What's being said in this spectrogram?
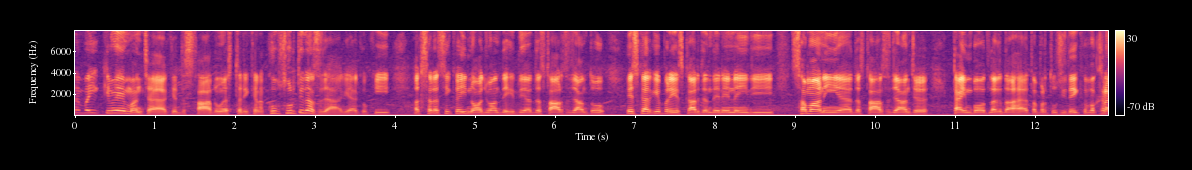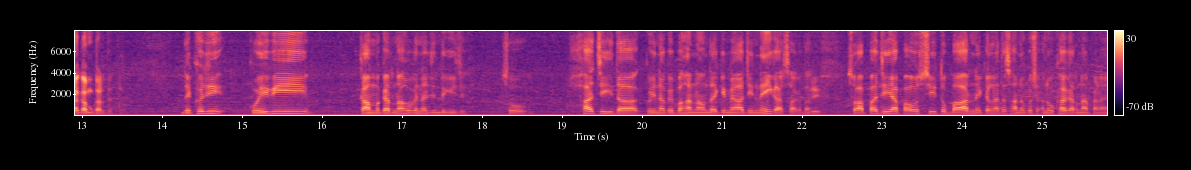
ਤਾਂ ਬਈ ਕਿਵੇਂ ਮਨ ਚ ਆਇਆ ਕਿ ਦਸਤਾਰ ਨੂੰ ਇਸ ਤਰੀਕੇ ਨਾਲ ਖੂਬਸੂਰਤੀ ਨਾਲ ਸਜਾਇਆ ਗਿਆ? ਕਿਉਂਕਿ ਅਕਸਰ ਅਸੀਂ ਕਈ ਨੌਜਵਾਨ ਦੇਖਦੇ ਆ ਦਸਤਾਰ ਸਜਾਉਣ ਤੋਂ ਇਸ ਕਰਕੇ ਪਰਹੇਜ਼ ਕਰ ਜਾਂਦੇ ਨੇ ਨਹੀਂ ਜੀ ਸਮਾਂ ਨਹੀਂ ਹੈ ਦਸਤਾਰ ਸਜਾਉਣ ਚ ਟਾਈਮ ਬਹੁਤ ਲੱਗਦਾ ਹੈ ਤਾਂ ਪਰ ਤੁਸੀਂ ਤਾਂ ਇੱਕ ਵੱਖਰਾ ਕੰਮ ਕਰ ਦਿੱਤਾ। ਦੇਖੋ ਜੀ ਕੋਈ ਵੀ ਕੰਮ ਕਰਨਾ ਹੋਵੇ ਨਾ ਜ਼ਿੰਦਗੀ 'ਚ ਸੋ ਹਰ ਚੀਜ਼ ਦਾ ਕੋਈ ਨਾ ਕੋਈ ਬਹਾਨਾ ਹੁੰਦਾ ਕਿ ਮੈਂ ਆ ਚੀਜ਼ ਨਹੀਂ ਕਰ ਸਕਦਾ। ਸੋ ਆਪਾਂ ਜੇ ਆਪਾਂ ਉਸ ਚੀਜ਼ ਤੋਂ ਬਾਹਰ ਨਿਕਲਣਾ ਤਾਂ ਸਾਨੂੰ ਕੁਝ ਅਨੋਖਾ ਕਰਨਾ ਪੈਣਾ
